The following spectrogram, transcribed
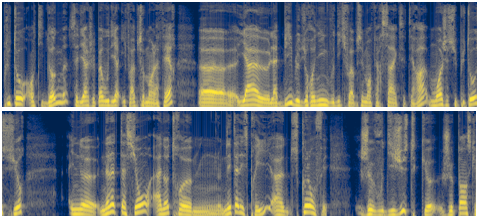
plutôt anti-dogme, c'est-à-dire que je vais pas vous dire il faut absolument la faire. Euh, il y a euh, la Bible du running vous dit qu'il faut absolument faire ça, etc. Moi, je suis plutôt sur une, adaptation à notre euh, état d'esprit, à ce que l'on fait. Je vous dis juste que je pense que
